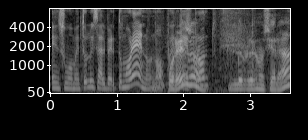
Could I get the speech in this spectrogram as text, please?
en su momento Luis Alberto Moreno, ¿no? Por Porque de eso, pronto. le renunciará.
